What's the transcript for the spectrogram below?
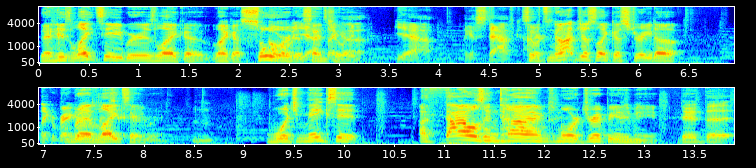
that his lightsaber is like a like a sword Oh, yeah, essentially. Like a, yeah, like a staff. Kind so it's not just like a straight up like a red lightsaber, Mhm. which makes it a thousand times more drippy to me. Dude, the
